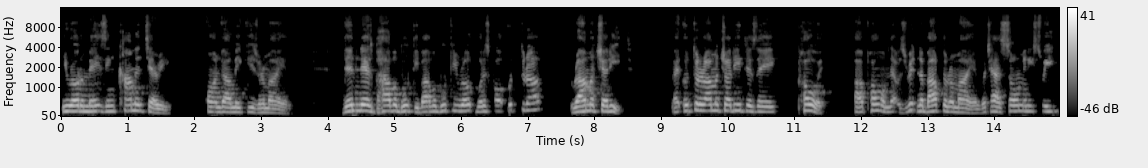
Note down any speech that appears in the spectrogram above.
He wrote amazing commentary on Valmiki's Ramayana. Then there's Bhavabhuti. Bhavabhuti wrote what is called Uttara Ramacharit. Right? Uttara Ramacharit is a poet, a poem that was written about the Ramayana, which has so many sweet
